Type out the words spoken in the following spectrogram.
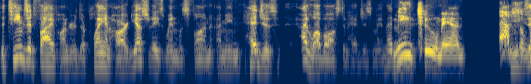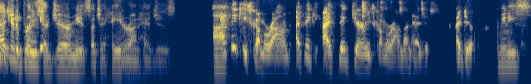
the team's at 500. They're playing hard. Yesterday's win was fun. I mean, Hedges. I love Austin Hedges, man. That Me dude- too, man. The Absolutely. executive producer Jeremy is such a hater on Hedges. I Uh, think he's come around. I think I think Jeremy's come around on Hedges. I do. I mean, he's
